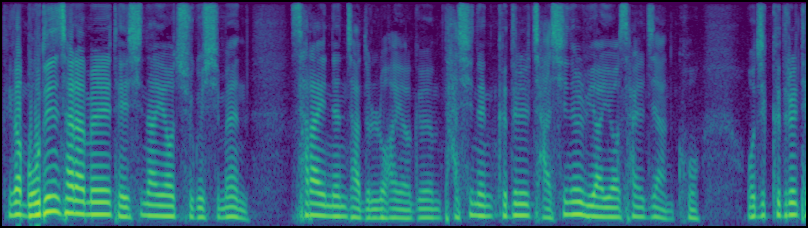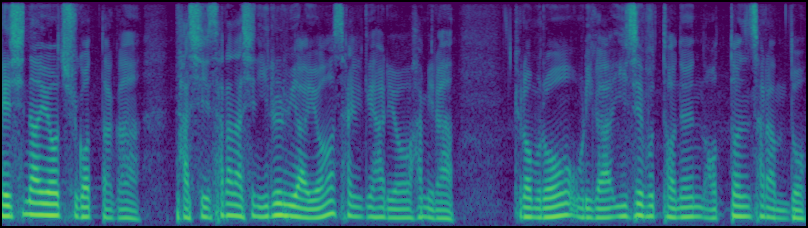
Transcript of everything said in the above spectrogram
그가 모든 사람을 대신하여 죽으심은 살아있는 자들로 하여금 다시는 그들 자신을 위하여 살지 않고 오직 그들을 대신하여 죽었다가 다시 살아나신 이를 위하여 살게 하려 함이라. 그러므로 우리가 이제부터는 어떤 사람도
